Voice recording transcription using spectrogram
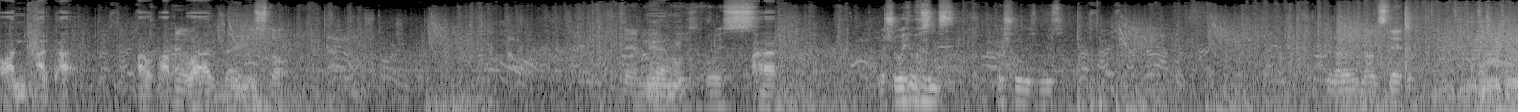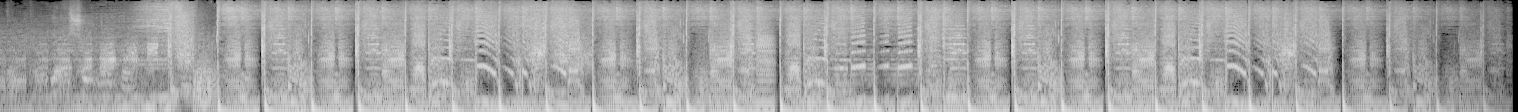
On, I, I, I, I Hang flagged on. things. Stop. Damn, Yeah, his voice. I, I'm sure he wasn't. I'm sure he was. You know, non-standard. Yeah, sure.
